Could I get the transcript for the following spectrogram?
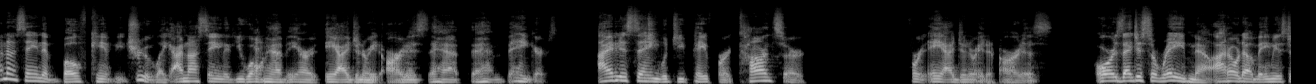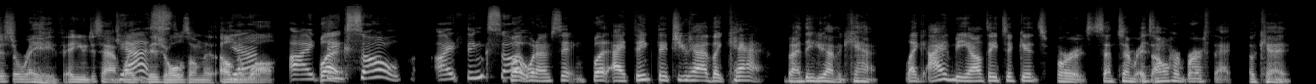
I'm not saying that both can't be true. Like, I'm not saying that you won't have AI generated artists that have that have bangers. I'm just saying, would you pay for a concert for an AI generated artist or is that just a rave now? I don't know. Maybe it's just a rave and you just have yes. like visuals on the on yeah, the wall. I but, think so. I think so. But what I'm saying, but I think that you have a cat. But I think you have a cat. Like I have Beyonce tickets for September. It's on her birthday. Okay.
